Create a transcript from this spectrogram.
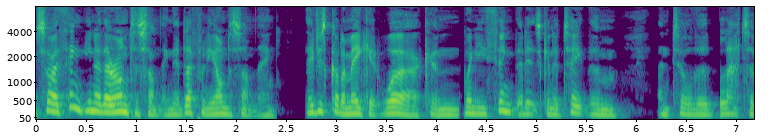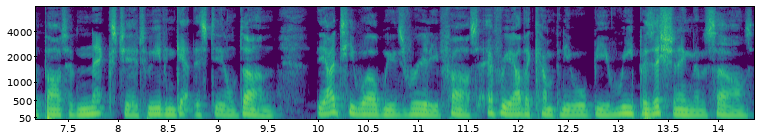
So I think, you know, they're onto something. They're definitely onto something. They've just got to make it work. And when you think that it's going to take them until the latter part of next year to even get this deal done, the IT world moves really fast. Every other company will be repositioning themselves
